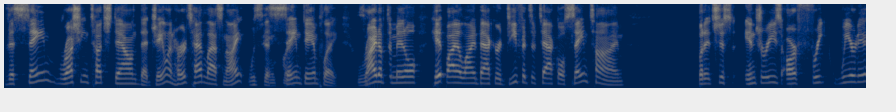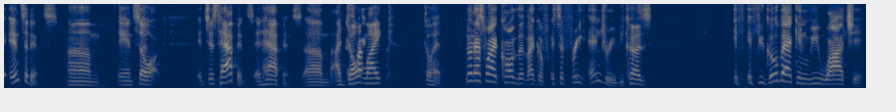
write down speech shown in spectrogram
the same rushing touchdown that Jalen Hurts had last night was the Same same damn play. Right up the middle, hit by a linebacker, defensive tackle, same time. But it's just injuries are freak weird incidents. Um, and so it just happens. It happens. Um, I don't like go ahead. No, that's why I called it like a it's a freak injury because if if you go back and rewatch it,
